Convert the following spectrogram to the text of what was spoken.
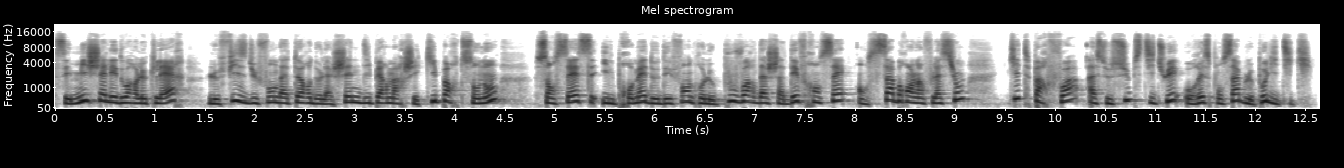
c'est Michel-Édouard Leclerc, le fils du fondateur de la chaîne d'hypermarché qui porte son nom. Sans cesse, il promet de défendre le pouvoir d'achat des Français en sabrant l'inflation, quitte parfois à se substituer aux responsables politiques.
